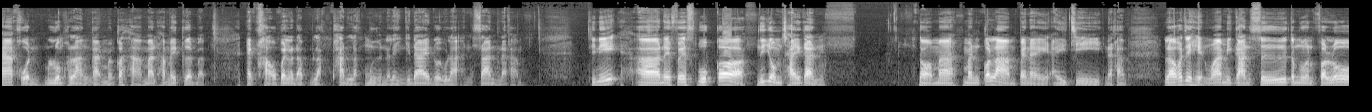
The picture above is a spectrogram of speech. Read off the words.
ห้าคนรวมพลังกัน มันก็สามารถทำให้เกิดแบบแอคเคาท์เป็นระดับหลักพันหลักหมื่นอะไรอย่างนี้ได้โดยเวลาอันสั้นนะครับ ทีนี้ใน Facebook ก็นิยมใช้กัน ต่อมามันก็ลามไปใน IG นะครับ เราก็จะเห็นว่ามีการซื้อจำนวน Follow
